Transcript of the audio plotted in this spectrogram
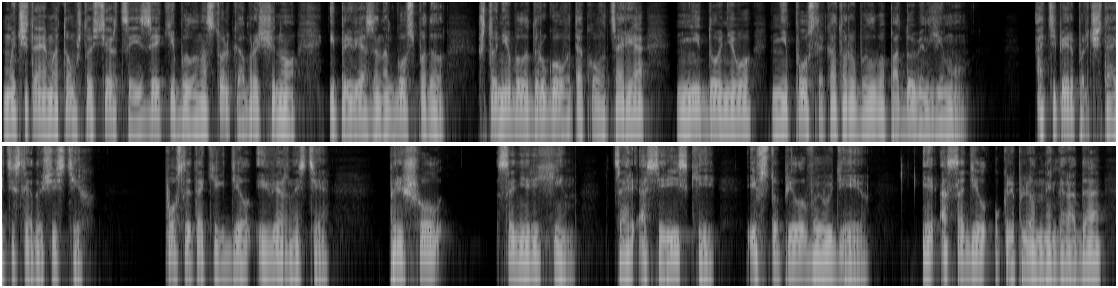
Мы читаем о том, что сердце Изеки было настолько обращено и привязано к Господу, что не было другого такого царя ни до него, ни после, который был бы подобен ему. А теперь прочитайте следующий стих. «После таких дел и верности пришел Санерихим, царь ассирийский, и вступил в Иудею, и осадил укрепленные города –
